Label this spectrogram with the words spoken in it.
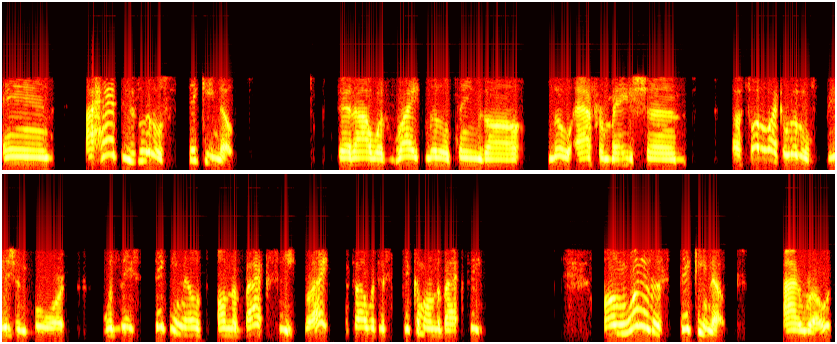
and I had these little sticky notes that I would write little things on, little affirmations, uh, sort of like a little vision board with these sticky notes on the back seat, right? So I would just stick them on the back seat. On one of the sticky notes, I wrote,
